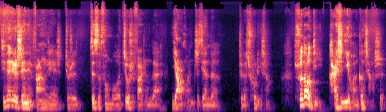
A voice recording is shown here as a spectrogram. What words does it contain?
今天这个时间点发生这件事，就是这次风波就是发生在一二环之间的这个处理上。说到底，还是一环更强势。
